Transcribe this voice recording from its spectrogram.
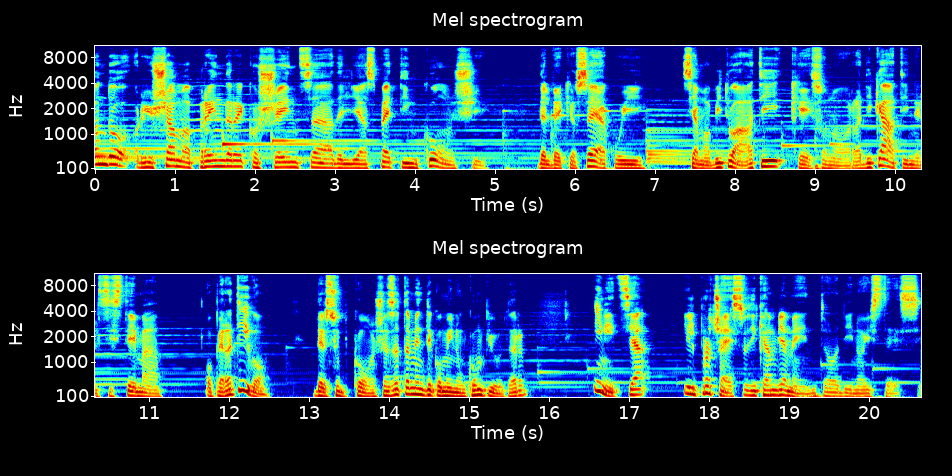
Quando riusciamo a prendere coscienza degli aspetti inconsci del vecchio sé a cui siamo abituati, che sono radicati nel sistema operativo del subconscio, esattamente come in un computer, inizia il processo di cambiamento di noi stessi.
